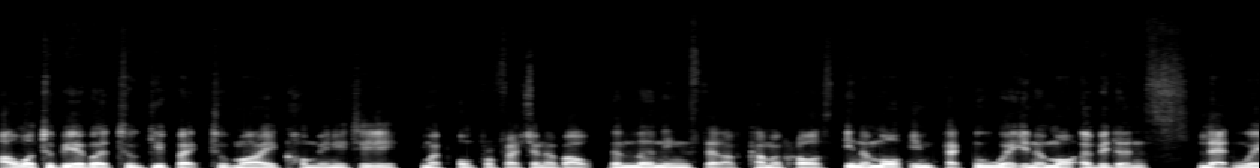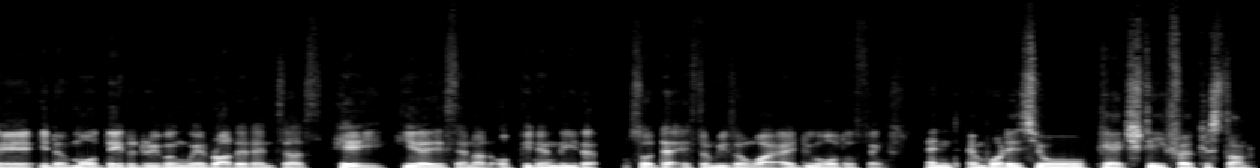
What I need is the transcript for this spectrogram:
I want to be able to give back to my community, my own profession about the learnings that I've come across in a more impactful way, in a more evidence led way, in a more data driven way, rather than just, hey, here is another opinion leader. So that is the reason why I do all those things. And, and what is your PhD focused on?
